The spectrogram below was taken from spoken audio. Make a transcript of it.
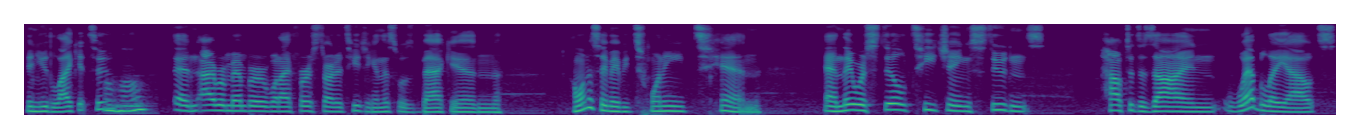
than you'd like it to. Mm-hmm. And I remember when I first started teaching, and this was back in, I want to say maybe 2010, and they were still teaching students how to design web layouts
